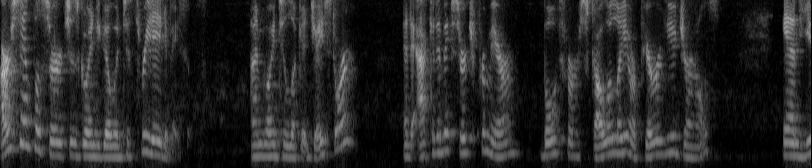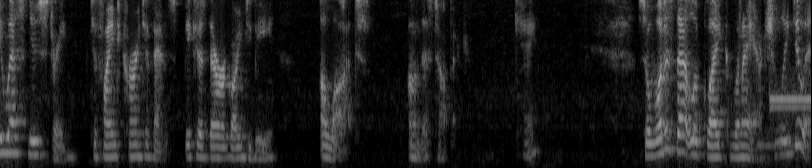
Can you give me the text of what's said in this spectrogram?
Our sample search is going to go into three databases. I'm going to look at JSTOR and Academic Search Premier, both for scholarly or peer-reviewed journals, and US Newsstream to find current events because there are going to be a lot on this topic. Okay. So what does that look like when I actually do it?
